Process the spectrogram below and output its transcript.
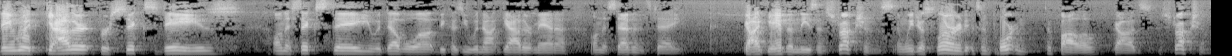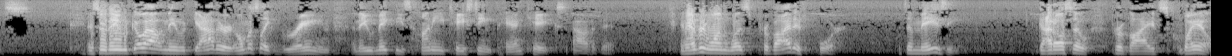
they would gather it for six days. On the sixth day, you would double up because you would not gather manna on the seventh day. God gave them these instructions, and we just learned it's important to follow God's instructions. And so they would go out and they would gather it almost like grain, and they would make these honey tasting pancakes out of it. And everyone was provided for. It's amazing. God also provides quail,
